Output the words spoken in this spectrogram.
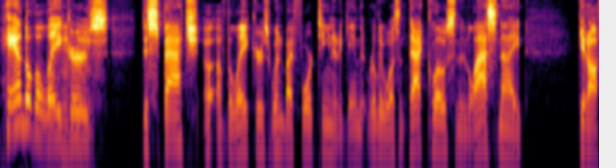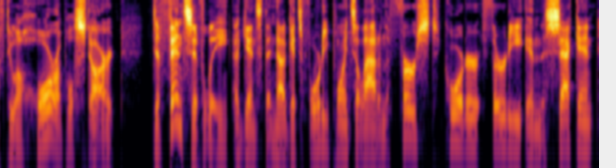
handle the Lakers, mm-hmm. dispatch of the Lakers, win by 14 in a game that really wasn't that close. And then last night, get off to a horrible start defensively against the Nuggets. 40 points allowed in the first quarter, 30 in the second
